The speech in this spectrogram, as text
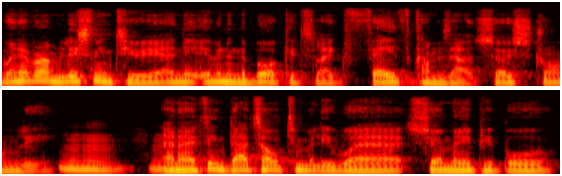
whenever I'm listening to you, and even in the book, it's like faith comes out so strongly. Mm-hmm. And I think that's ultimately where so many people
